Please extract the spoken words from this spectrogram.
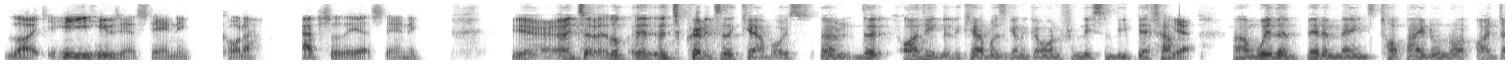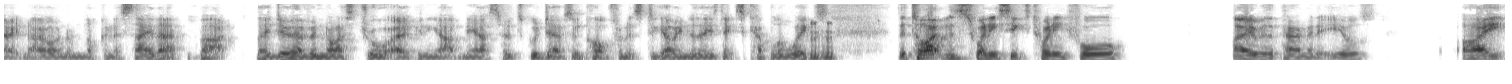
like he he was outstanding, Cotter, absolutely outstanding. Yeah, it's a, look, it's credit to the Cowboys. Um, that I think that the Cowboys are going to go on from this and be better. Yeah. Um, whether better means top eight or not, I don't know, and I'm not going to say that. But they do have a nice draw opening up now, so it's good to have some confidence to go into these next couple of weeks. Mm-hmm. The Titans 26-24 over the Parramatta Eels. I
